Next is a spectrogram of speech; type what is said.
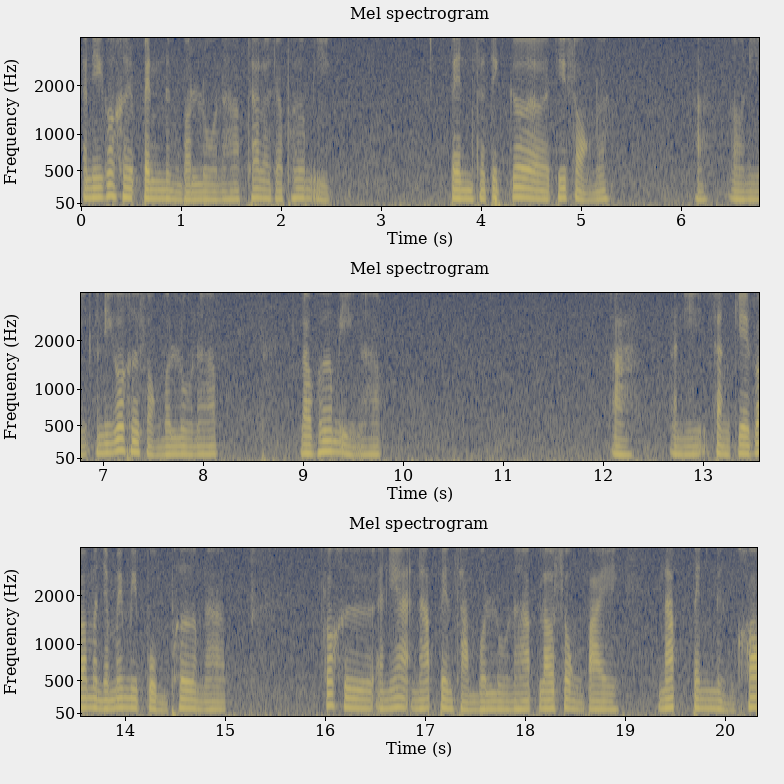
อันนี้ก็คือเป็นหนึ่งบอลลูนนะครับ ถ้าเราจะเพิ่มอีก เป็นสติกเกอร์ที่สองเนะอะเอานี้อันนี้ก็คือสองบอลลูนนะครับ เราเพิ่มอีกนะครับ อะ อันนี้สังเกตว่ามันจะไม่มีปุ่มเพิ่มนะครับ ก็คืออันนี้นับเป็น3บอลลูนนะครับ เราส่งไปนับเป็น 1 ข้อ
